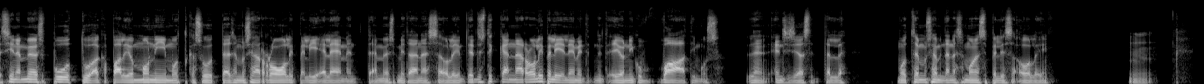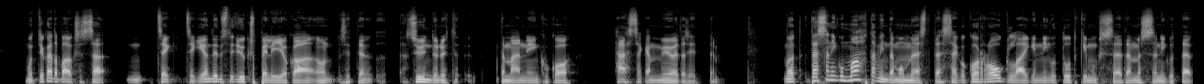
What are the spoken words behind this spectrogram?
siinä myös puuttuu aika paljon monimutkaisuutta ja semmoisia roolipelielementtejä myös, mitä näissä oli. Tietystikään nämä roolipelielementit nyt ei ole niinku vaatimus en- ensisijaisesti tälle, mutta semmoisia, mitä näissä monessa pelissä oli. Hmm. Mutta joka tapauksessa mm, se, sekin on tietysti yksi peli, joka on sitten syntynyt tämän niin koko hässäkän myötä sitten. Mutta tässä niinku mahtavinta mun mielestä tässä koko roguelikein niinku tutkimuksessa ja tämmöisessä, niinku, että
